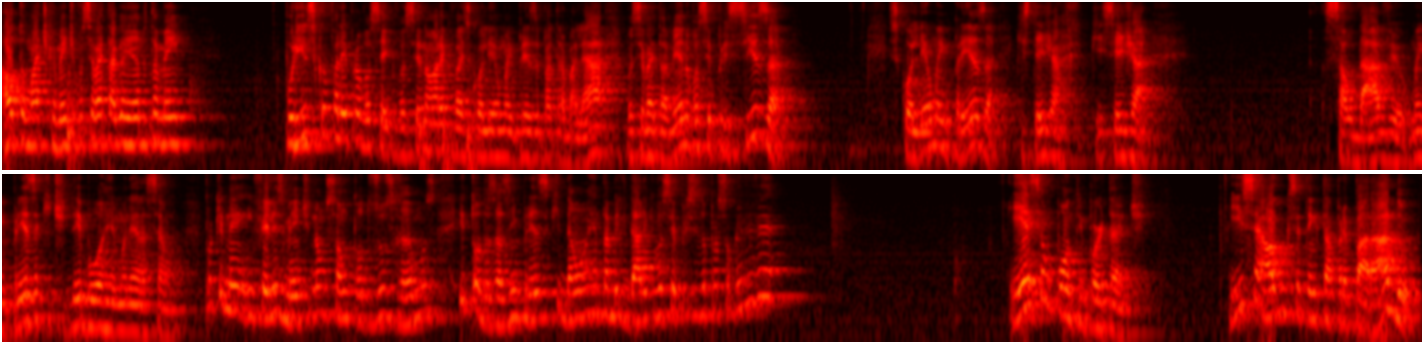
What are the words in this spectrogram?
Automaticamente você vai estar tá ganhando também. Por isso que eu falei para você que você na hora que vai escolher uma empresa para trabalhar, você vai estar tá vendo, você precisa escolher uma empresa que esteja que seja saudável, uma empresa que te dê boa remuneração. Porque, né, infelizmente, não são todos os ramos e todas as empresas que dão a rentabilidade que você precisa para sobreviver. Esse é um ponto importante. Isso é algo que você tem que estar preparado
